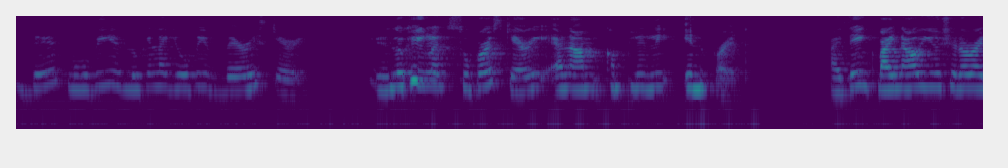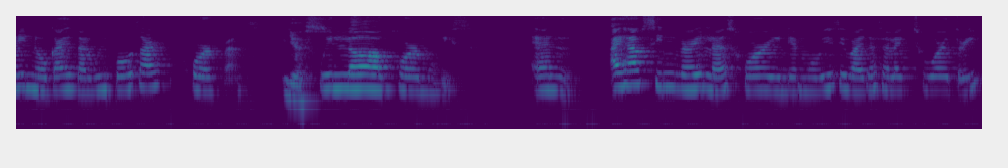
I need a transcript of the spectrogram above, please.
This movie is looking like it will be very scary. It's looking like super scary, and I'm completely in for it. I think by now you should already know, guys, that we both are horror fans. Yes. We love horror movies. And I have seen very less horror Indian movies, if I can say like two or three.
